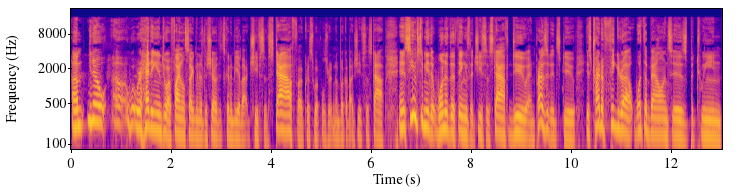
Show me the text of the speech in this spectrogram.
Um, you know, uh, we're heading into our final segment of the show that's going to be about chiefs of staff. Uh, Chris Whipple's written a book about chiefs of staff, and it seems to me that one of the things that chiefs of staff do and presidents do is try to figure out what the balance is between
